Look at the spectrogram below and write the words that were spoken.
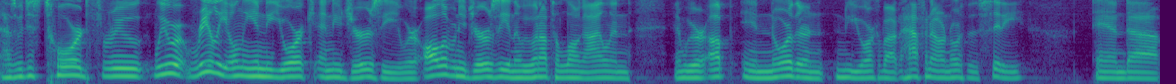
as we just toured through, we were really only in New York and New Jersey. We were all over New Jersey, and then we went out to Long Island, and we were up in northern New York, about half an hour north of the city, and uh,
